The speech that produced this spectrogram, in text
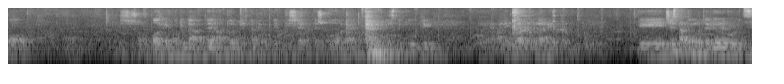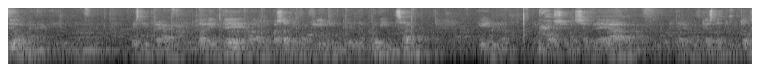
eh, si sono un po' rimodulate, attualmente abbiamo 27 scuole, istituti eh, all'interno della rete. E c'è stata un'ulteriore evoluzione in questi tre anni. La rete ha oltrepassato i confini della provincia e nella prossima assemblea implementeremo anche a statuto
